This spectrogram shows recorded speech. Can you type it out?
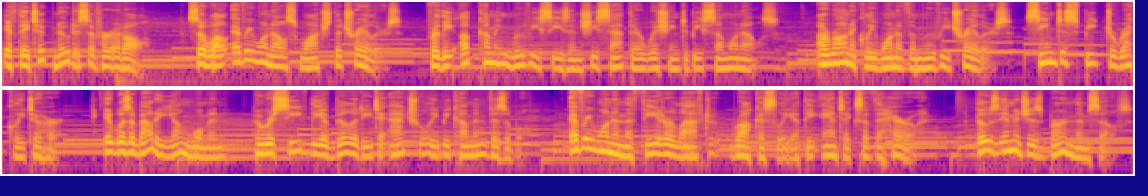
If they took notice of her at all, So while everyone else watched the trailers, for the upcoming movie season, she sat there wishing to be someone else. Ironically, one of the movie trailers seemed to speak directly to her. It was about a young woman who received the ability to actually become invisible. Everyone in the theater laughed raucously at the antics of the heroine. Those images burned themselves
